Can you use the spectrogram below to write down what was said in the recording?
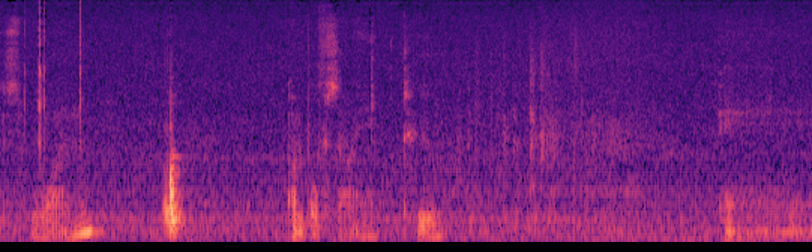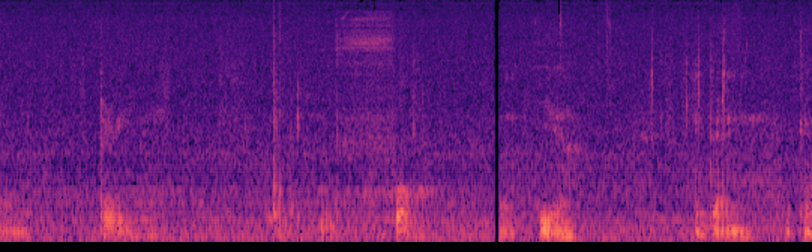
This one on both sides two and three and four and then you can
